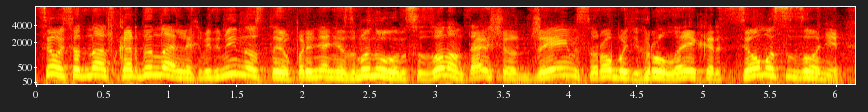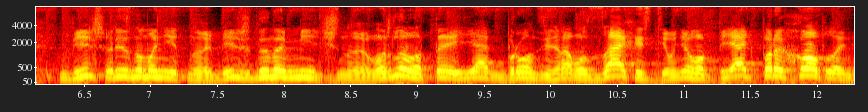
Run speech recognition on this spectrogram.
Це ось одна з кардинальних відмінностей у порівнянні з минулим сезоном, так що Джеймс робить гру Лейкерс в цьому сезоні більш різноманітною, більш динамічною. Важливо те, як Брон зіграв у захисті. У нього 5 перехоплень.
